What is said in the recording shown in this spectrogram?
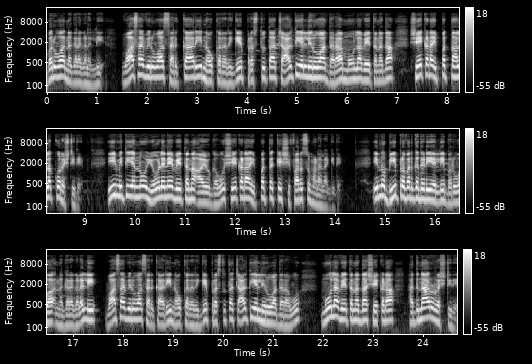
ಬರುವ ನಗರಗಳಲ್ಲಿ ವಾಸವಿರುವ ಸರ್ಕಾರಿ ನೌಕರರಿಗೆ ಪ್ರಸ್ತುತ ಚಾಲ್ತಿಯಲ್ಲಿರುವ ದರ ಮೂಲ ವೇತನದ ಶೇಕಡ ಇಪ್ಪತ್ನಾಲ್ಕರಷ್ಟಿದೆ ಈ ಮಿತಿಯನ್ನು ಏಳನೇ ವೇತನ ಆಯೋಗವು ಶೇಕಡ ಇಪ್ಪತ್ತಕ್ಕೆ ಶಿಫಾರಸು ಮಾಡಲಾಗಿದೆ. ಇನ್ನು ಬಿ ಪ್ರವರ್ಗದಡಿಯಲ್ಲಿ ಬರುವ ನಗರಗಳಲ್ಲಿ ವಾಸವಿರುವ ಸರ್ಕಾರಿ ನೌಕರರಿಗೆ ಪ್ರಸ್ತುತ ಚಾಲ್ತಿಯಲ್ಲಿರುವ ದರವು ಮೂಲ ವೇತನದ ಶೇಕಡ ಹದಿನಾರರಷ್ಟಿದೆ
